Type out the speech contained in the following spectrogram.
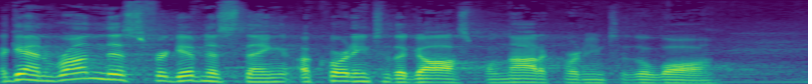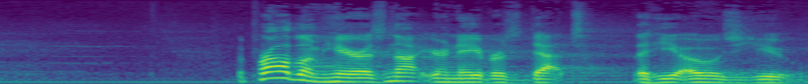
Again, run this forgiveness thing according to the gospel, not according to the law. The problem here is not your neighbor's debt that he owes you,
